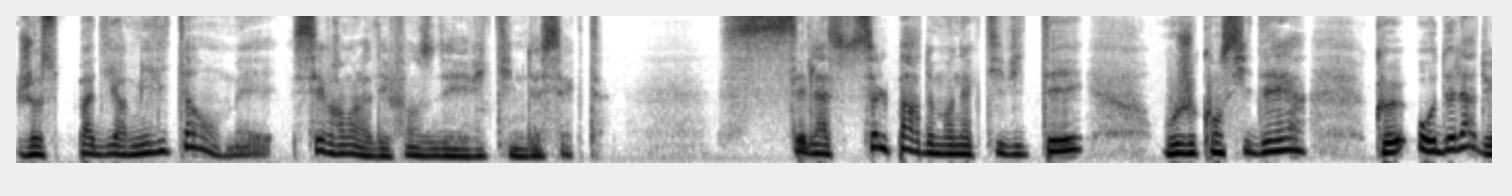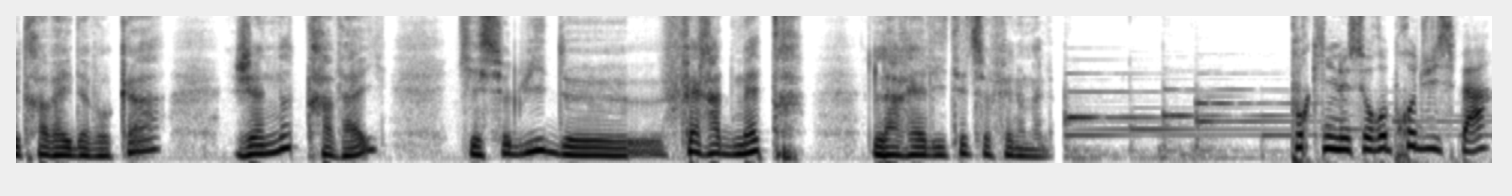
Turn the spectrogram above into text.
j'ose pas dire militant, mais c'est vraiment la défense des victimes de sectes c'est la seule part de mon activité où je considère que, au-delà du travail d'avocat, j'ai un autre travail qui est celui de faire admettre la réalité de ce phénomène. Pour qu'il ne se reproduise pas,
